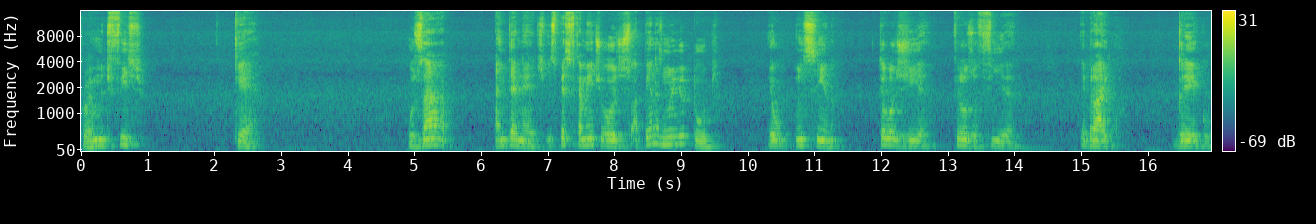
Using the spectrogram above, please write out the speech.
Problema difícil, que é usar a internet, especificamente hoje, apenas no YouTube. Eu ensino teologia, filosofia, hebraico, grego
